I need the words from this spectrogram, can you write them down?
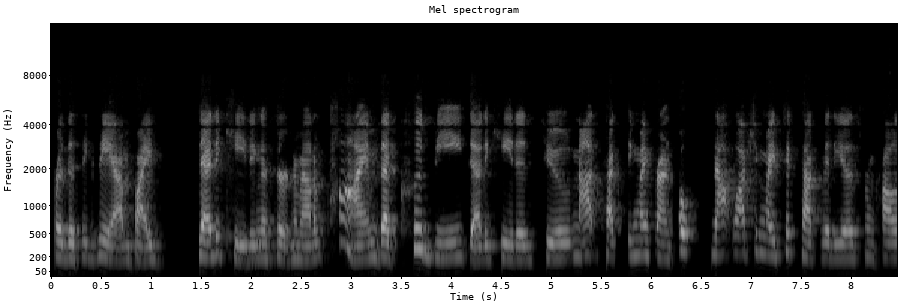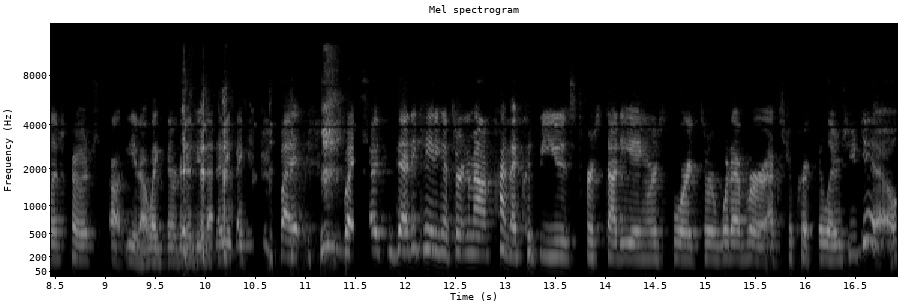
for this exam by dedicating a certain amount of time that could be dedicated to not texting my friends, oh, not watching my TikTok videos from College Coach, uh, you know, like they're going to do that anyway, but but uh, dedicating a certain amount of time that could be used for studying or sports or whatever extracurriculars you do.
